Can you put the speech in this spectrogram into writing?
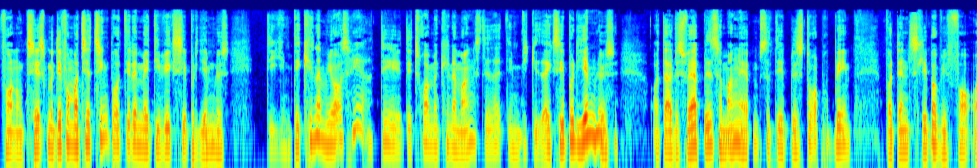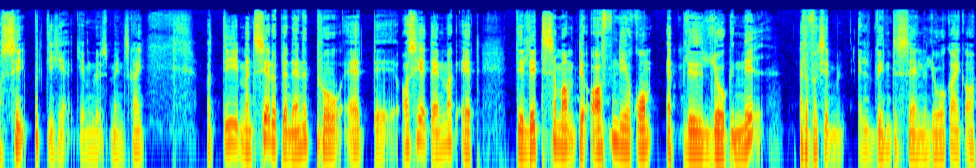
får nogle tæsk. Men det får mig til at tænke på, det der med, at de vil ikke se på de hjemløse. Det, jamen, det kender vi også her. Det, det tror jeg, man kender mange steder. Jamen, vi gider ikke se på de hjemløse. Og der er desværre blevet så mange af dem, så det er blevet et stort problem. Hvordan slipper vi for at se på de her hjemløse mennesker? Ikke? Og det, man ser det blandt andet på, at øh, også her i Danmark, at det er lidt som om det offentlige rum er blevet lukket ned. Altså for eksempel alle ventesalene lukker, ikke? og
